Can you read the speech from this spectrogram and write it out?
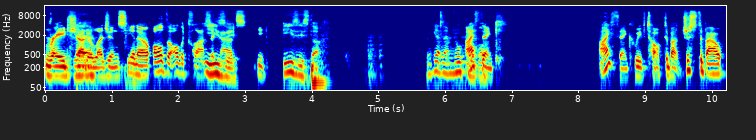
Raid Shadow Yeah. Legends. You know, all the all the classic Easy. ads. He- Easy stuff. You'll get them no problem. I think. I think we've talked about just about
